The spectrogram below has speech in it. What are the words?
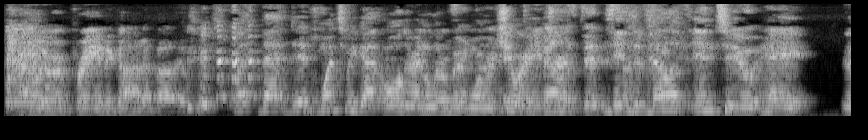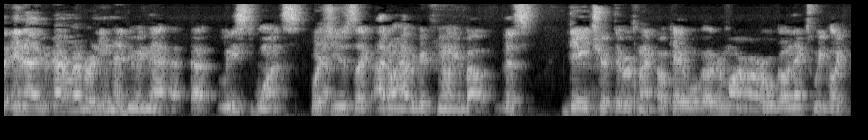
Uh, we were praying to God about if we But that did once we got older and a little He's bit like, more "Oh, mature. it It, turned, developed into it developed into hey, and I, I remember Nina doing that at, at least once, where Yeah. she was like, "I don't have a good feeling about this day trip that we're planning. Okay, we'll go tomorrow or we'll go next week." Like,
